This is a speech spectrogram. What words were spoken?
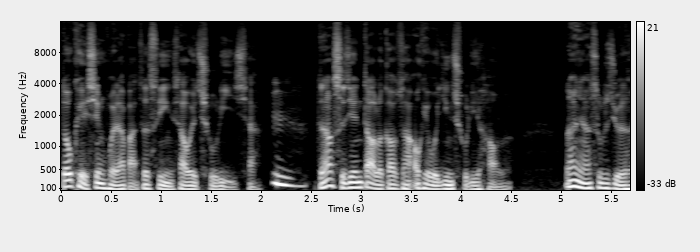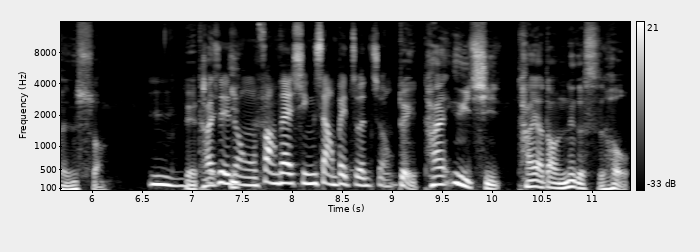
都可以先回来把这事情稍微处理一下，嗯，等到时间到了，告诉他 OK，我已经处理好了，那人家是不是觉得很爽？嗯，对他是一种放在心上被尊重，对他预期他要到那个时候。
